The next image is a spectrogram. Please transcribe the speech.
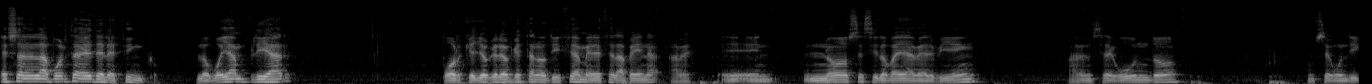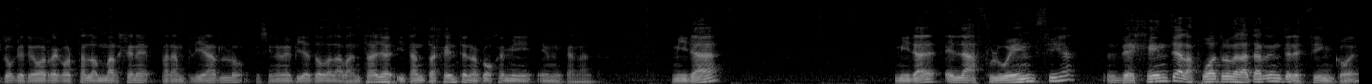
esa es la puerta de Telecinco. Lo voy a ampliar porque yo creo que esta noticia merece la pena. A ver, eh, no sé si lo vaya a ver bien. A ver, un segundo. Un segundico que tengo que recortar los márgenes para ampliarlo, que si no me pilla toda la pantalla y tanta gente no coge mi, en mi canal. Mirad, mirad la afluencia de gente a las 4 de la tarde en Telecinco, ¿eh?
